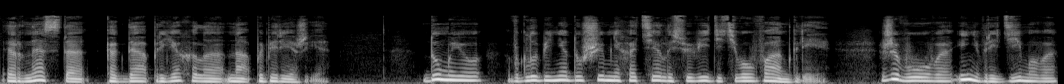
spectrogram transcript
Эрнеста, когда приехала на побережье. Думаю, в глубине души мне хотелось увидеть его в Англии живого и невредимого,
